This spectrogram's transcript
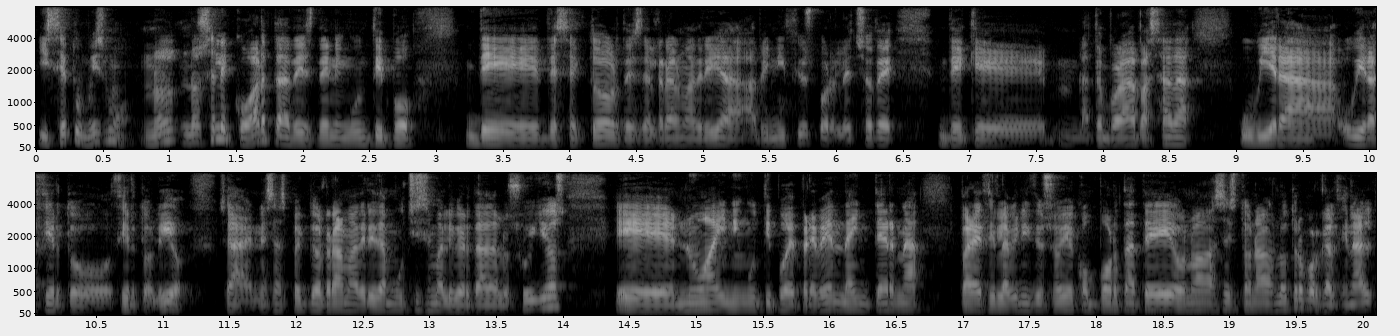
y sé tú mismo. No, no se le coarta desde ningún tipo de, sector desde el Real Madrid a, Vinicius por el hecho de, que la temporada pasada hubiera, hubiera cierto, cierto lío. O sea, en ese aspecto el Real Madrid da muchísima libertad a los suyos, eh, no hay ningún tipo de prebenda interna para decirle a Vinicius, oye, compórtate o no hagas esto, no hagas lo otro, porque al final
